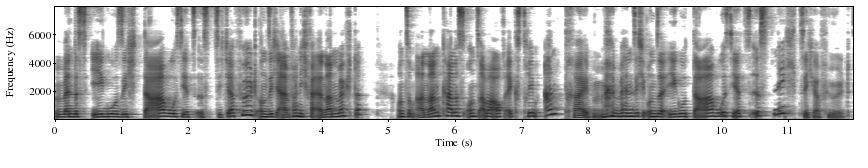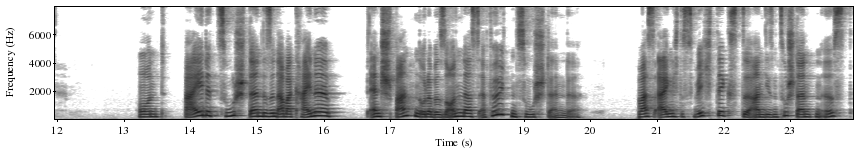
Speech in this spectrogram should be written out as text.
wenn das Ego sich da, wo es jetzt ist, sicher fühlt und sich einfach nicht verändern möchte. Und zum anderen kann es uns aber auch extrem antreiben, wenn sich unser Ego da, wo es jetzt ist, nicht sicher fühlt. Und beide Zustände sind aber keine entspannten oder besonders erfüllten Zustände. Was eigentlich das Wichtigste an diesen Zuständen ist,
